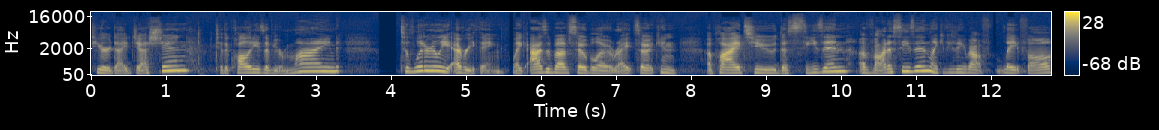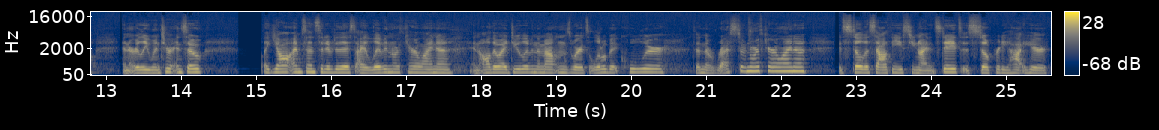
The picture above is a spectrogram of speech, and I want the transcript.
to your digestion, to the qualities of your mind, to literally everything. Like as above, so below, right? So it can apply to the season of Vata season, like if you think about late fall and early winter. And so like y'all i'm sensitive to this. I live in north carolina and although i do live in the mountains where it's a little bit cooler than the rest of north carolina it's still the southeast united states. It's still pretty hot here.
